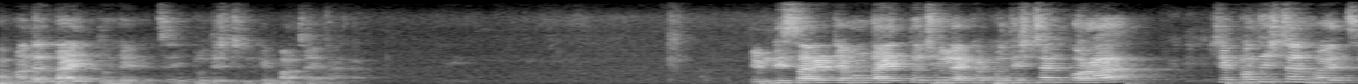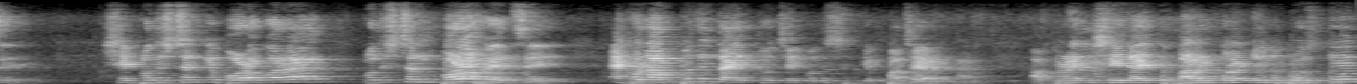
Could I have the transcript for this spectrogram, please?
আপনাদের দায়িত্ব হয়ে গেছে এই প্রতিষ্ঠানকে বাঁচায় রাখা। এমডি স্যারের যেমন দায়িত্ব ছিল একটা প্রতিষ্ঠান করা, সে প্রতিষ্ঠান হয়েছে। সেই প্রতিষ্ঠানকে বড় করা, প্রতিষ্ঠান বড় হয়েছে। এখন আপনাদের দায়িত্ব হচ্ছে প্রতিষ্ঠানকে বাঁচায় রাখা। আপনারা কি সেই দায়িত্ব পালন করার জন্য প্রস্তুত?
